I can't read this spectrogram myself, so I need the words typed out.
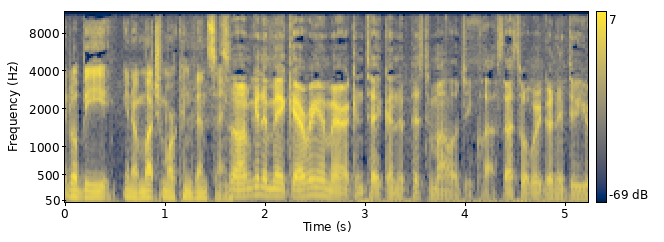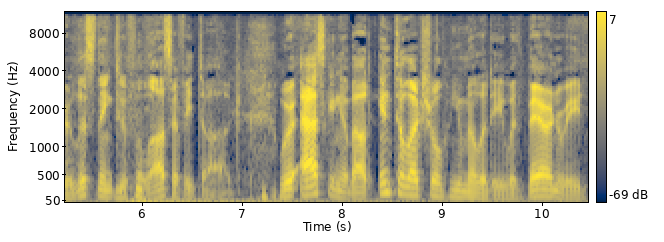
it'll be, you know, much more convincing. So I'm going to make every American take an epistemology class. That's what we're going to do. You're listening to Philosophy Talk. We're asking about intellectual humility with Baron Reed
